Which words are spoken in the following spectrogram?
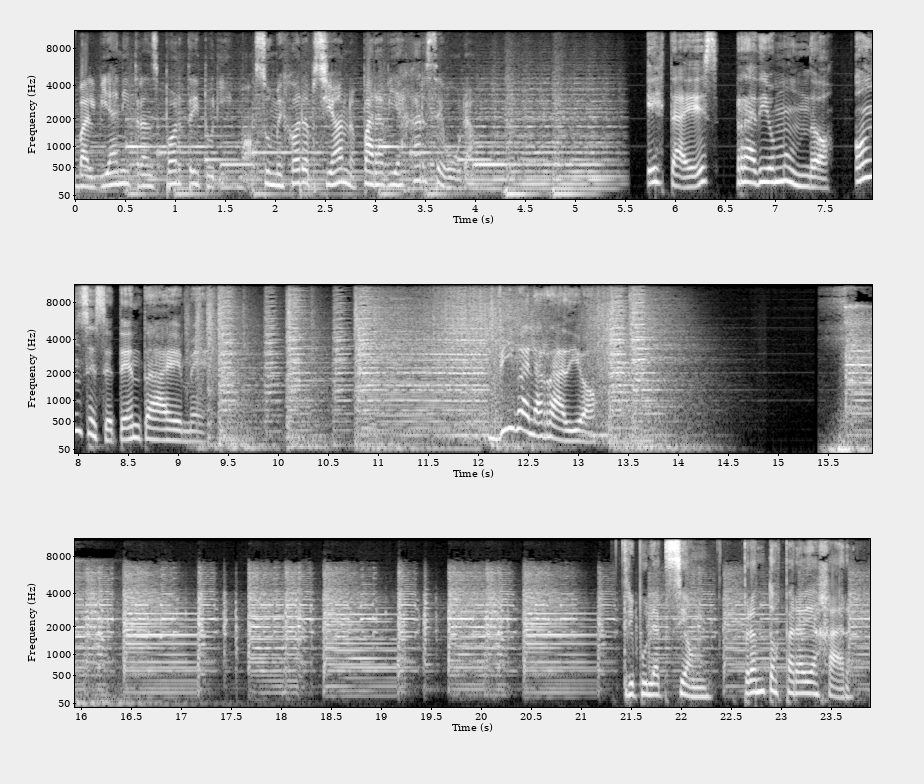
Balbiani Transporte y Turismo, su mejor opción para viajar seguro. Esta es Radio Mundo, 1170 AM. ¡Viva la radio! Tripulación, prontos para viajar.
